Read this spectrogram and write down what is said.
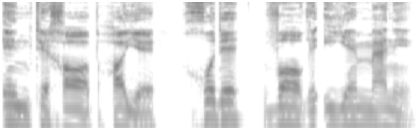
انتخاب های خود واقعی منه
